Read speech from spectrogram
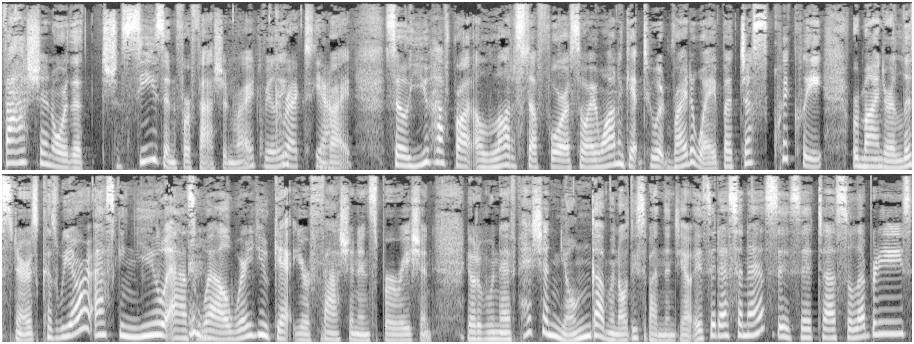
fashion or the season for fashion, right? Really? Correct, yeah. Right. So you have brought a lot of stuff for us, so I want to get to it right away, but just quickly remind our listeners, because we are asking you as well where you get your fashion inspiration. 여러분의 패션 영감은 어디서 받는지요? Is it SNS? Is it uh, celebrities?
